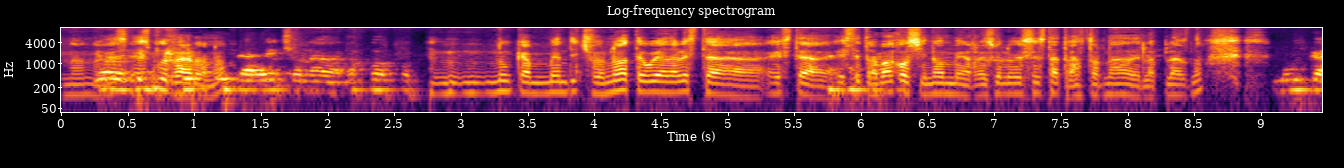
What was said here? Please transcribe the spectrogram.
no, es, muy raro, ¿no? Nunca he hecho nada, ¿no? Nunca me han dicho, no, te voy a dar esta, esta, este trabajo si no me resuelves esta trastornada de la plaza, ¿no? Nunca.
